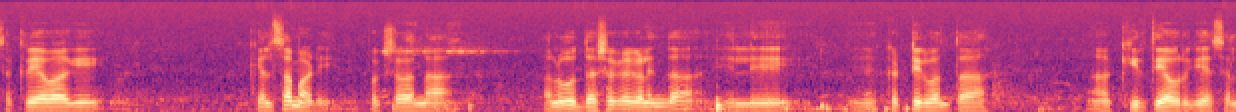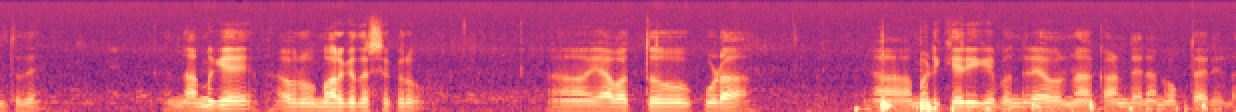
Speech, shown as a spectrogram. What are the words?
ಸಕ್ರಿಯವಾಗಿ ಕೆಲಸ ಮಾಡಿ, ಪಕ್ಷವನ್ನು ಹಲವು ದಶಕಗಳಿಂದ ಇಲ್ಲಿ ಕಟ್ಟಿರುವಂಥ ಕೀರ್ತಿ ಅವರಿಗೆ ಸಲ್ತದೆ ನಮಗೆ ಅವರು ಮಾರ್ಗದರ್ಶಕರು. ಯಾವತ್ತೂ ಕೂಡ ಮಡಿಕೇರಿಗೆ ಬಂದರೆ ಅವ್ರನ್ನ ಕಾಣದೆ ನಾನು ಹೋಗ್ತಾ ಇರಲಿಲ್ಲ.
